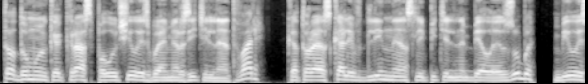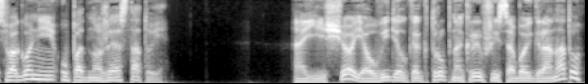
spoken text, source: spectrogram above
то, думаю, как раз получилась бы омерзительная тварь, которая, оскалив длинные ослепительно-белые зубы, билась в агонии у подножия статуи. А еще я увидел, как труп, накрывший собой гранату,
